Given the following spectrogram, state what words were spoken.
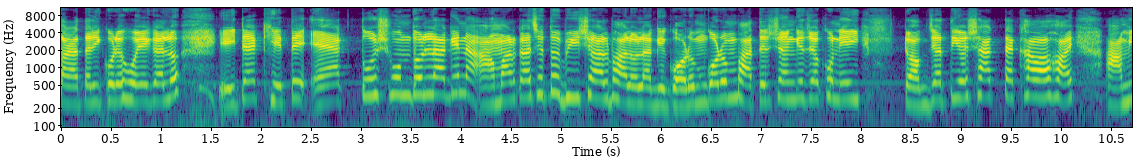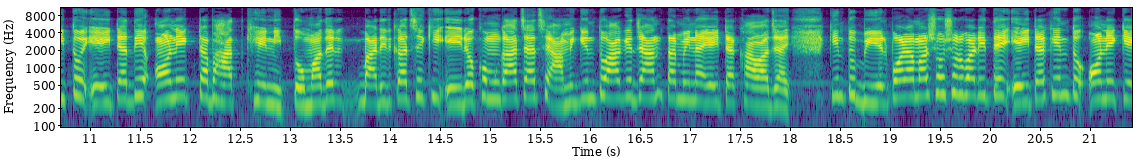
তাড়াতাড়ি করে হয়ে গেল। এইটা খেতে এত সুন্দর লাগে না? আমার কাছে তো বিশাল ভালো লাগে। গরম গরম ভাতের সঙ্গে যখন এই টক জাতীয় শাকটা খাওয়া হয়, আমি তো এইটা দিয়ে অনেকটা ভাত খেয়ে নিই। তোমাদের বাড়ির কাছে কি এই রকম গাছ আছে? আমি কিন্তু আগে জানতামই না এইটা খাওয়া যায়। কিন্তু বিয়ের পর আমার শ্বশুর বাড়িতে এইটা কিন্তু অনেকে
